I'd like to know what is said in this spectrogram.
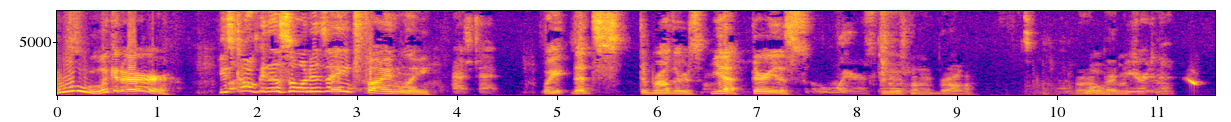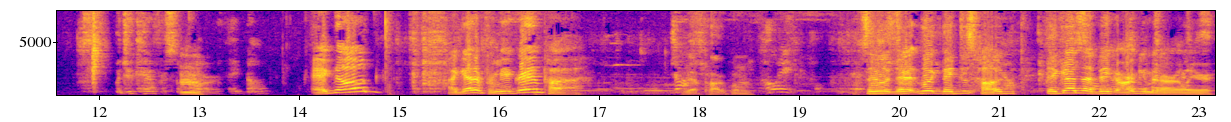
Ooh, look at her! He's talking to someone his age finally. Hashtag. Wait, that's the brothers. Yeah, there he is. Where's Here's my bra. Or Whoa. You already top. know. Would you care for some Mm. more eggnog? Eggnog? I got it from your grandpa. You got popcorn. Cody! See, look, they look, they just hugged. They got in that big argument earlier.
